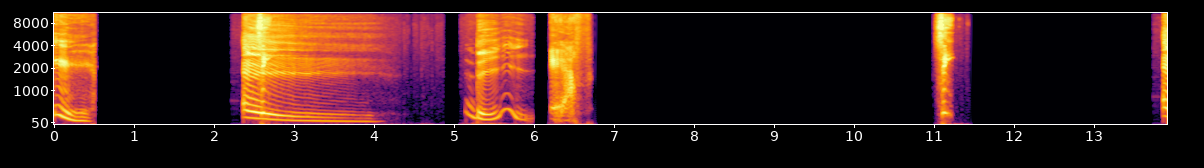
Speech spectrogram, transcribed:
E. A D. F. C A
